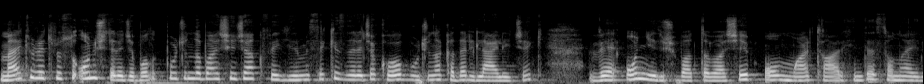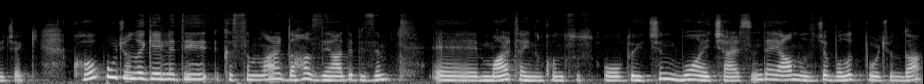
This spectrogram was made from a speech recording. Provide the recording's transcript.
Merkür Retrosu 13 derece balık burcunda başlayacak ve 28 derece kova burcuna kadar ilerleyecek. Ve 17 Şubat'ta başlayıp 10 Mart tarihinde sona erecek. Kova burcunda geldiği kısımlar daha ziyade bizim Mart ayının konusu olduğu için bu ay içerisinde yalnızca balık burcunda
